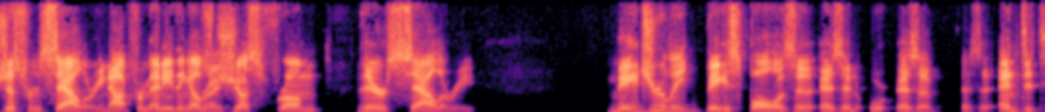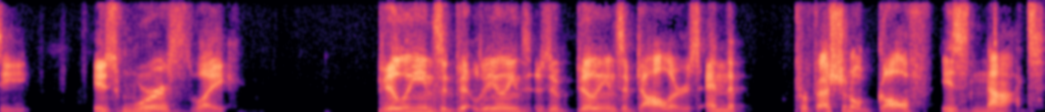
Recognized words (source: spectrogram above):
just from salary, not from anything else, right. just from their salary. Major League Baseball as a as an as a as an entity is mm-hmm. worth like billions and billions of billions of dollars and the professional golf is not.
